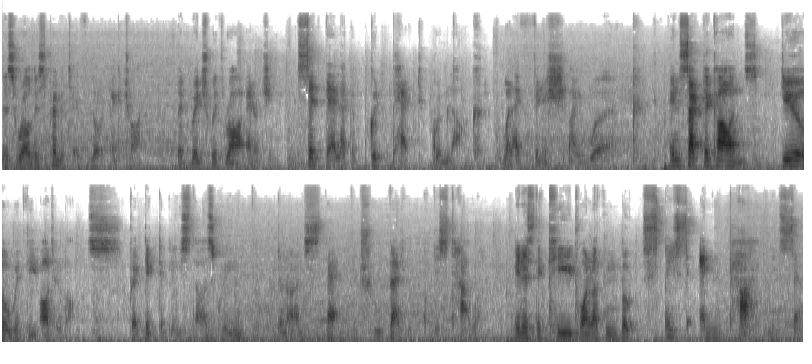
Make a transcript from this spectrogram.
This world is primitive, Lord Megatron, but rich with raw energy. Sit there like a good pet, Grimlock, while I finish my work. Insecticons, deal with the Autobots. Predictably, Starscream, do not understand the true value of this tower. It is the key to unlocking both space and time itself.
